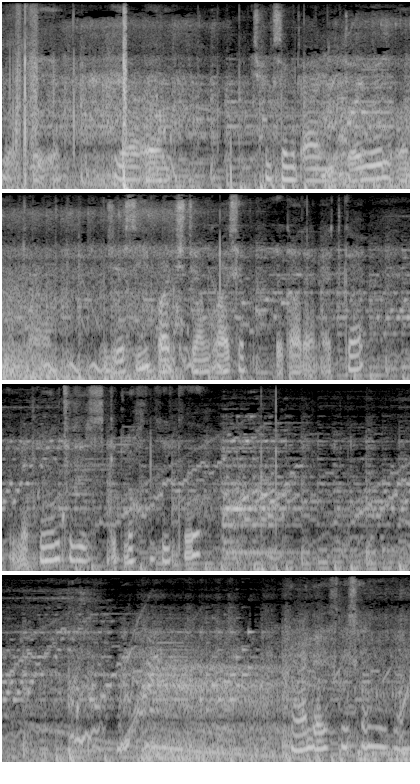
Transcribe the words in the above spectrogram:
Ja, okay. Ja, ähm, ich bin hier mit einem Daryl und ähm, Jesse. Beide sterben gerade. Ich habe äh, gerade einen Edgar. In der Primo es gibt noch einen Rico. Nein, der ist nicht rangegangen.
